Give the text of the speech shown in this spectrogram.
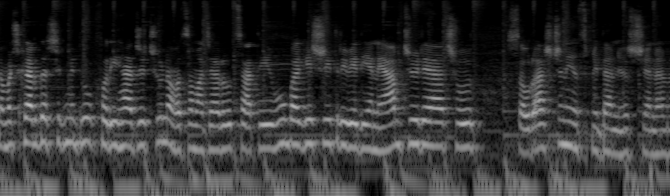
નમસ્કાર દર્શક મિત્રો, ફરી હાજર છું નવા સમાચારો સાથે. હું ભાગ્યશ્રી ત્રિવેદી અને આપ જોઈ રહ્યા છો સૌરાષ્ટ્રની અસ્મિતા ન્યૂઝ ચેનલ.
